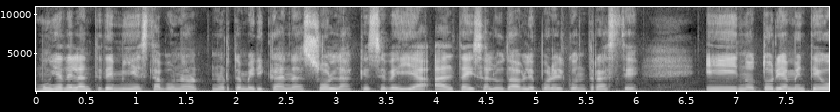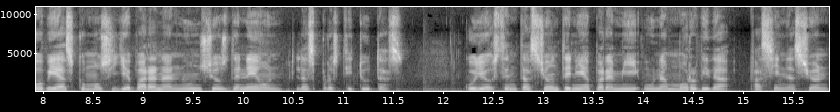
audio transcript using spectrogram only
Muy adelante de mí estaba una norteamericana sola que se veía alta y saludable por el contraste y notoriamente obvias como si llevaran anuncios de neón las prostitutas, cuya ostentación tenía para mí una mórbida fascinación.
